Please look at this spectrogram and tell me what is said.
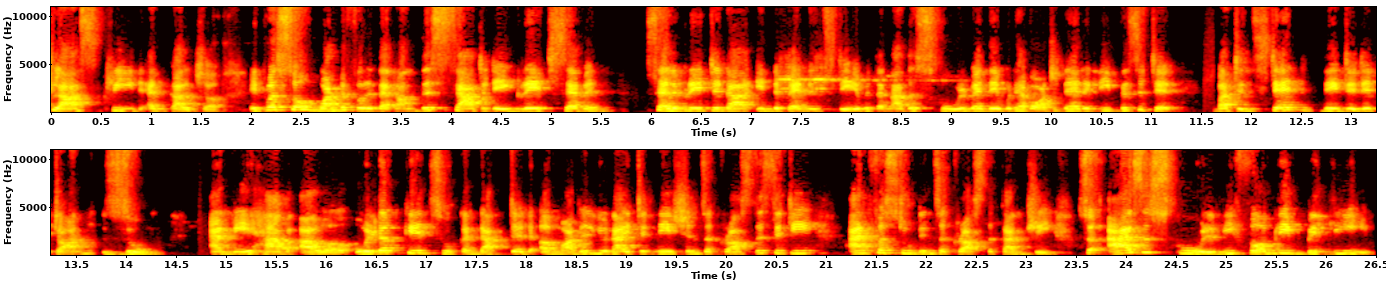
class creed and culture. It was so wonderful that on this saturday grade 7 celebrated our independence day with another school where they would have ordinarily visited but instead they did it on Zoom. And we have our older kids who conducted a model United Nations across the city and for students across the country. So, as a school, we firmly believe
